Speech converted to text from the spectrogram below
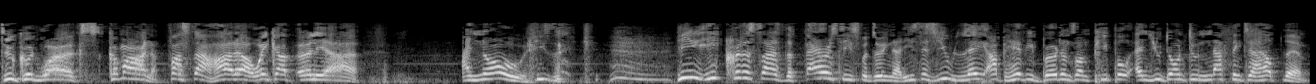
do good works, come on, faster, harder, wake up earlier. I know, he's like, he, he criticized the Pharisees for doing that. He says, you lay up heavy burdens on people and you don't do nothing to help them.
